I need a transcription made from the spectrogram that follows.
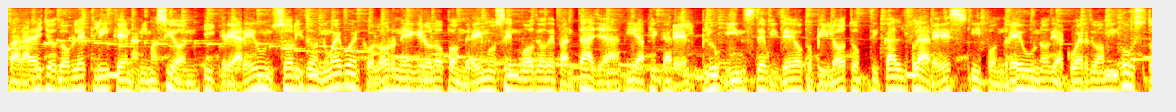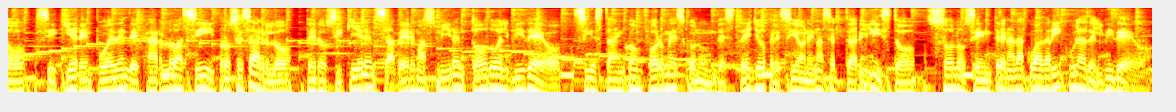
para ello doble clic en animación, y crearé un sólido nuevo en color negro. Lo pondremos en modo de pantalla, y aplicaré el plugins de video copiloto optical flares, y pondré uno de acuerdo a mi gusto, si quieren pueden dejarlo así y procesarlo, pero si quieren saber más miren todo el video, si están conformes con un destello presionen aceptar y listo, solo centren a la cuadrícula del video.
